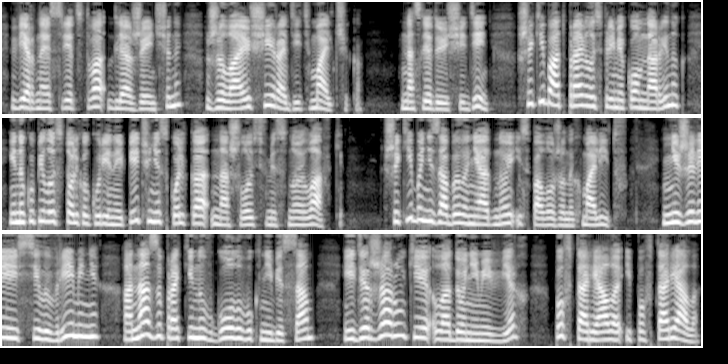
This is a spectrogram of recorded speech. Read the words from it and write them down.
– верное средство для женщины, желающей родить мальчика. На следующий день Шикиба отправилась прямиком на рынок и накупила столько куриной печени, сколько нашлось в мясной лавке. Шикиба не забыла ни одной из положенных молитв. Не жалея силы времени, она, запрокинув голову к небесам и, держа руки ладонями вверх, повторяла и повторяла.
